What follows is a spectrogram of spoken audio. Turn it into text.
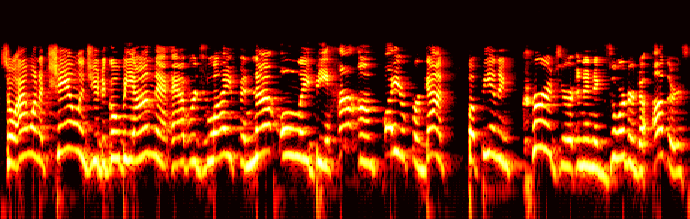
So I want to challenge you to go beyond that average life and not only be hot on fire for God, but be an encourager and an exhorter to others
